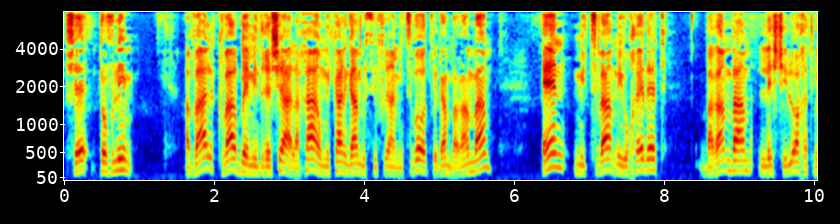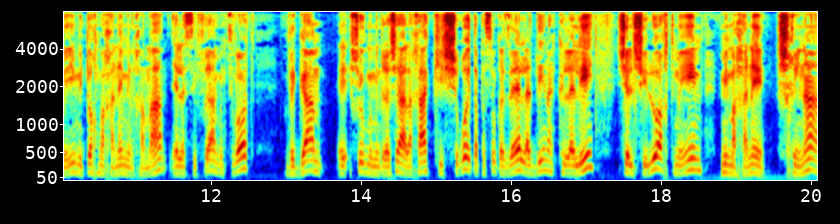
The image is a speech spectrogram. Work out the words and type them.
שטובלים. אבל כבר במדרשי ההלכה, ומכאן גם בספרי המצוות וגם ברמב"ם, אין מצווה מיוחדת ברמב"ם לשילוח הטמאים מתוך מחנה מלחמה, אלא ספרי המצוות וגם, שוב, במדרשי ההלכה, קישרו את הפסוק הזה לדין הכללי של שילוח טמאים ממחנה שכינה,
